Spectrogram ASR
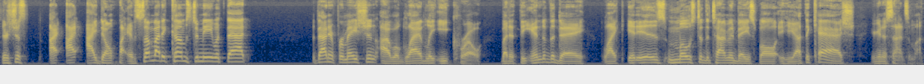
There's just, I, I, I don't buy. If somebody comes to me with that, with that information, I will gladly eat crow. But at the end of the day, like it is most of the time in baseball, if you got the cash, you're going to sign someone.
